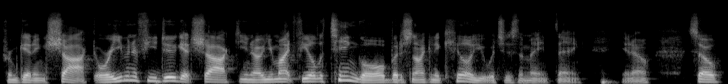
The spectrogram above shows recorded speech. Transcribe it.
from getting shocked. Or even if you do get shocked, you know, you might feel the tingle, but it's not going to kill you, which is the main thing, you know. So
